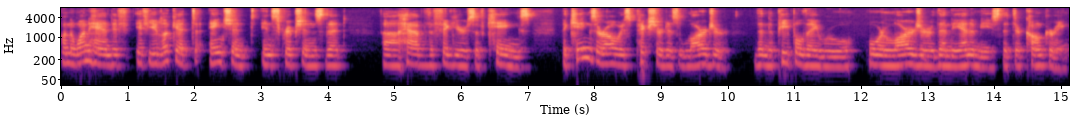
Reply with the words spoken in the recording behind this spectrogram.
On the one hand, if if you look at ancient inscriptions that uh, have the figures of kings. The kings are always pictured as larger than the people they rule or larger than the enemies that they're conquering.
